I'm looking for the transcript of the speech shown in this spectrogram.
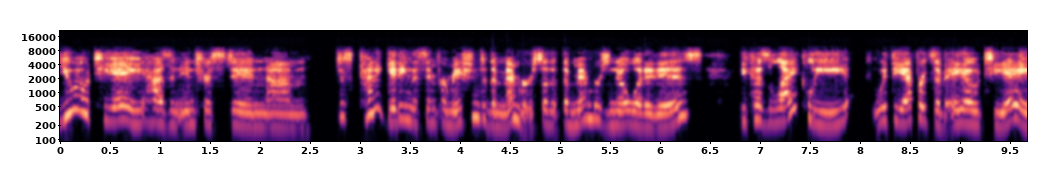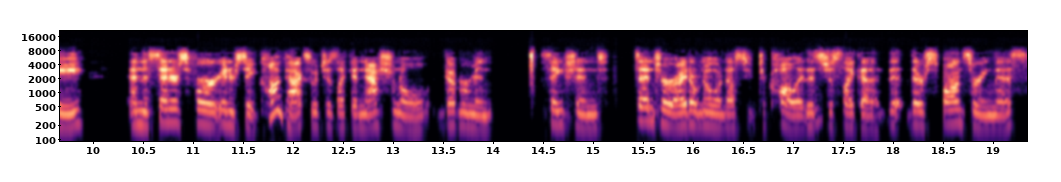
UOTA has an interest in um, just kind of getting this information to the members so that the members know what it is. Because likely with the efforts of AOTA and the Centers for Interstate Compacts which is like a national government sanctioned center i don't know what else to call it it's just like a they're sponsoring this.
